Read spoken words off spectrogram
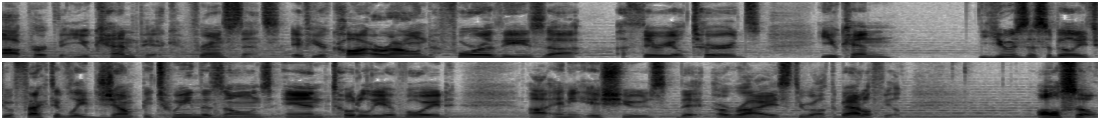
uh, perk that you can pick. For instance, if you're caught around four of these uh, ethereal turds, you can use this ability to effectively jump between the zones and totally avoid uh, any issues that arise throughout the battlefield. Also,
